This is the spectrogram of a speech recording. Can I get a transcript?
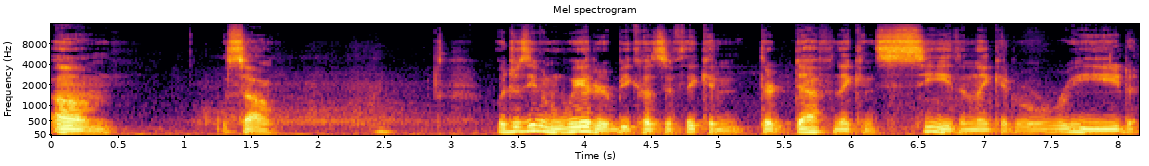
Um so which is even weirder because if they can they're deaf and they can see, then they could read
